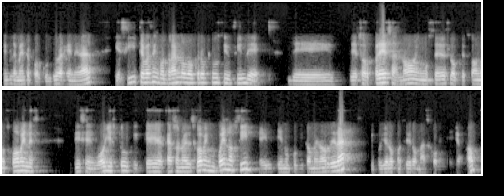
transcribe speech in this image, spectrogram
simplemente por cultura general. Y sí, te vas encontrando, creo que un sinfín de, de, de sorpresas, ¿no? En ustedes lo que son los jóvenes. Dicen, oye, tú, ¿qué acaso no eres joven? Bueno, sí, él tiene un poquito menor de edad y pues yo lo considero más joven que yo, ¿no?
